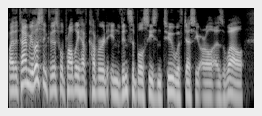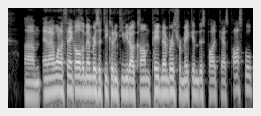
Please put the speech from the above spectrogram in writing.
By the time you're listening to this, we'll probably have covered Invincible season two with Jesse Earl as well. Um, and I want to thank all the members at decodingtv.com, paid members, for making this podcast possible.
